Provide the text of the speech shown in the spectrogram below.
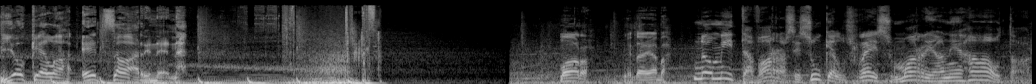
Jokela Etsaarinen. Moro, mitä jäbä? No mitä varasi sukellusreissu Marianien hautaan?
